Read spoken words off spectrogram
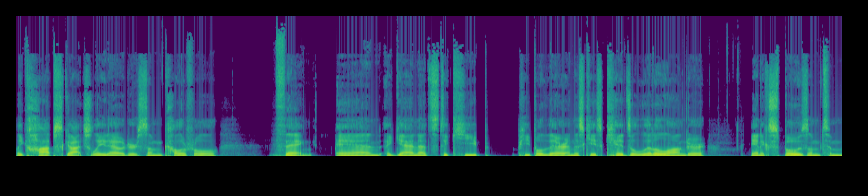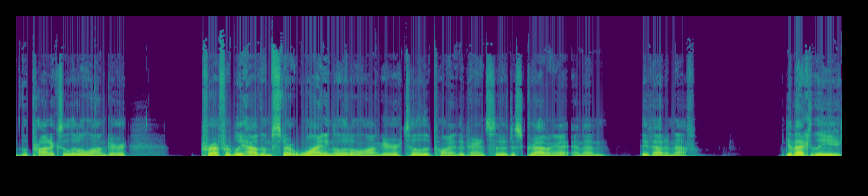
like hopscotch laid out or some colorful thing. And again, that's to keep people there, in this case kids, a little longer and expose them to the products a little longer. Preferably have them start whining a little longer till the point the parents are just grabbing it and then they've had enough. Get back to the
